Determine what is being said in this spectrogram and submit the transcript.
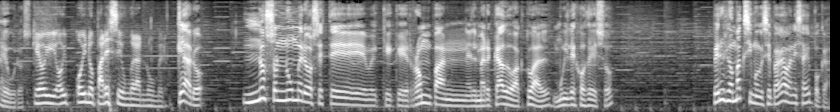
euros. Que hoy, hoy, hoy no parece un gran número. Claro, no son números este, que, que rompan el mercado actual, muy lejos de eso. Pero es lo máximo que se pagaba en esa época.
